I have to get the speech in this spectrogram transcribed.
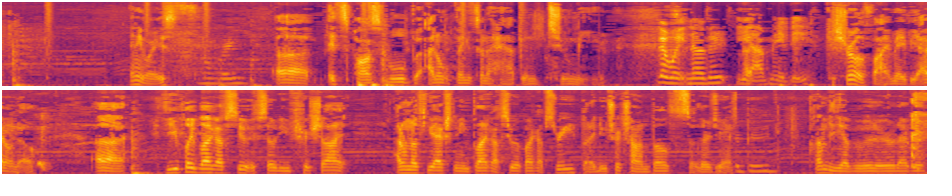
Anyways, sorry. uh, it's possible, but I don't think it's gonna happen to me. No, wait, no, there. Yeah, maybe. Castrolify, maybe, I don't know. Uh, do you play Black Ops 2? If so, do you trick shot? I don't know if you actually mean Black Ops 2 or Black Ops 3, but I do trick shot on both, so there's your answer. Booed. Clumsy Abu or whatever.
